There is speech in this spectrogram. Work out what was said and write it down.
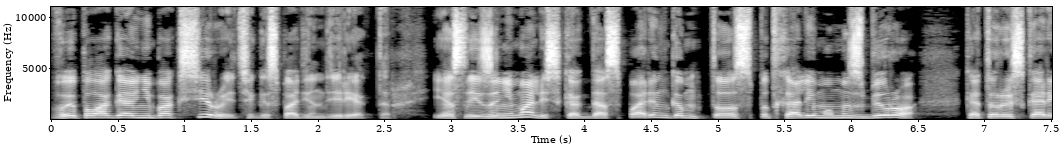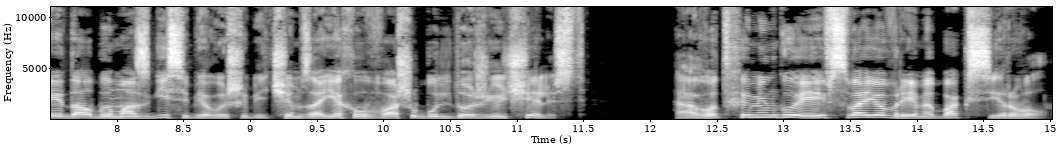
Вы, полагаю, не боксируете, господин директор. Если и занимались когда спаррингом, то с подхалимом из бюро, который скорее дал бы мозги себе вышибить, чем заехал в вашу бульдожью челюсть. А вот Хемингуэй в свое время боксировал.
